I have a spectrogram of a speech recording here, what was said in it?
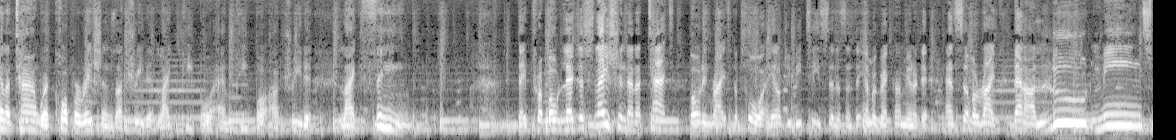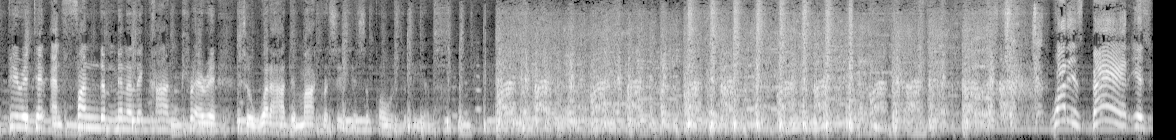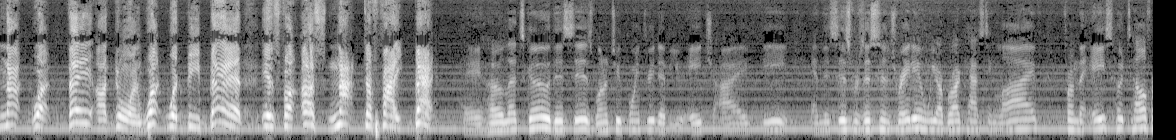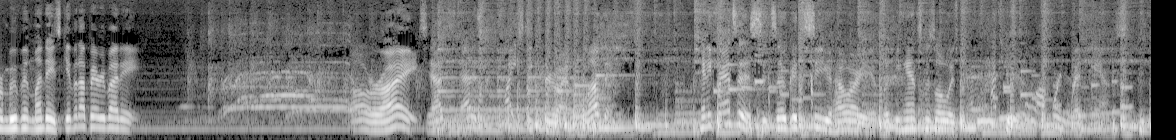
In a time where corporations are treated like people and people are treated like things. They promote legislation that attacks voting rights, the poor, LGBT citizens, the immigrant community, and civil rights that are lewd, mean spirited, and fundamentally contrary to what our democracy is supposed to be about. Is not what they are doing. What would be bad is for us not to fight back. Hey ho, let's go. This is 102.3 WHIV, and this is Resistance Radio, and we are broadcasting live from the Ace Hotel for Movement Mondays. Give it up, everybody. All right, that, that is the feisty crew. I love it. Kenny Francis, it's so good to see you. How are you? Looking handsome as always. How do you pull off wearing red pants?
